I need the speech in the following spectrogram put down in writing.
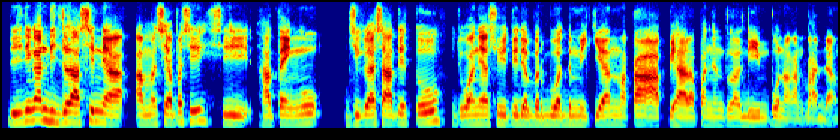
di sini kan dijelasin ya sama siapa sih si Hatengu jika saat itu Tuan Yasui tidak berbuat demikian maka api harapan yang telah dihimpun akan padam.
